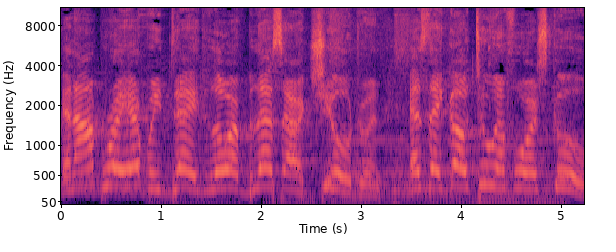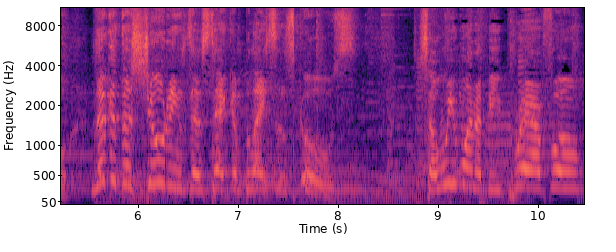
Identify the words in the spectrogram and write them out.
And I pray every day, Lord, bless our children as they go to and for school. Look at the shootings that's taking place in schools. So we want to be prayerful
